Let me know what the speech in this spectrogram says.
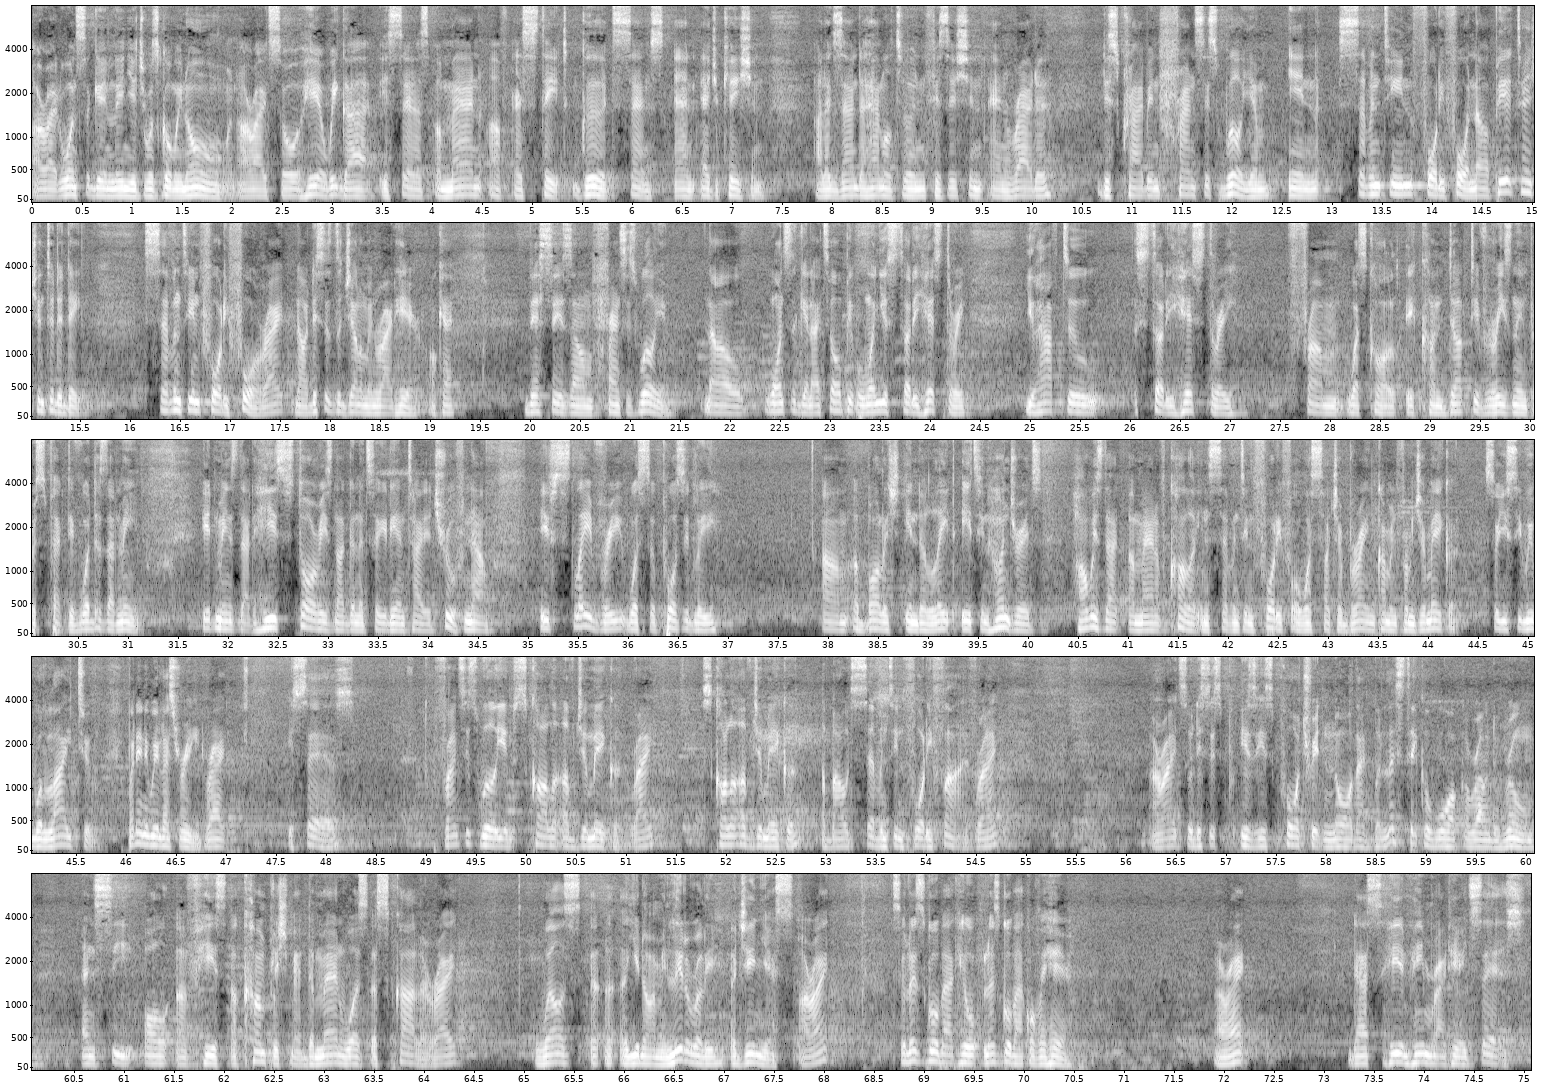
All right, once again, lineage what's going on. All right, so here we got it says, a man of estate, good sense, and education. Alexander Hamilton, physician and writer, describing Francis William in 1744. Now, pay attention to the date 1744, right? Now, this is the gentleman right here, okay? This is um, Francis William. Now, once again, I tell people when you study history, you have to study history from what's called a conductive reasoning perspective. What does that mean? It means that his story is not going to tell you the entire truth. Now, if slavery was supposedly um, abolished in the late 1800s, how is that a man of color in 1744 was such a brain coming from Jamaica? So you see, we were lied to. But anyway, let's read, right? It says, Francis Williams, scholar of Jamaica, right? Scholar of Jamaica, about 1745, right? All right, so this is, is his portrait and all that. But let's take a walk around the room and see all of his accomplishment. The man was a scholar, right? Well, uh, uh, you know, I mean, literally a genius. All right. So let's go back here. Let's go back over here. All right. That's him. Him right here. It says,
